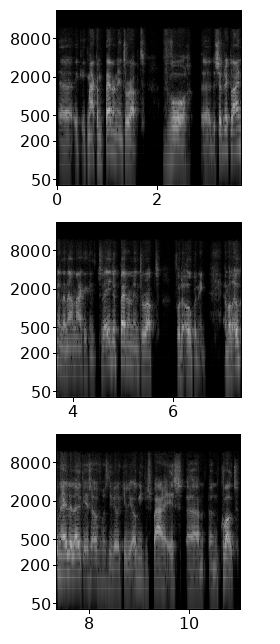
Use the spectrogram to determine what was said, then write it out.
uh, ik, ik, maak een pattern interrupt voor uh, de subject line en daarna maak ik een tweede pattern interrupt voor de opening. En wat ook een hele leuke is, overigens, die wil ik jullie ook niet besparen, is um, een quote.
